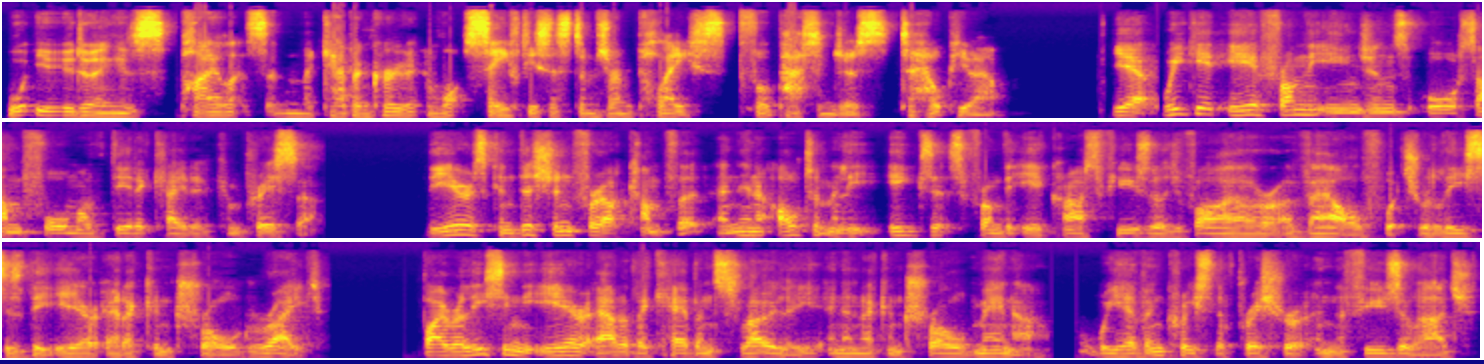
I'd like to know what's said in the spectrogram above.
What you're doing is pilots and the cabin crew, and what safety systems are in place for passengers to help you out. Yeah, we get air from the engines or some form of dedicated compressor. The air is conditioned for our comfort and then ultimately exits from the aircraft's fuselage via a valve which releases the air at a controlled rate. By releasing the air out of the cabin slowly and in a controlled manner, we have increased the pressure in the fuselage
